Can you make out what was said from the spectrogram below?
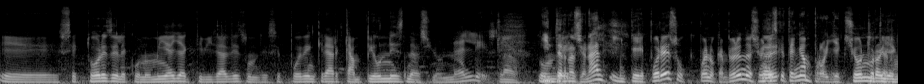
eh, sectores de la economía y actividades donde se pueden crear campeones nacionales. Claro. Donde- Internacional. Inte- por eso, bueno, campeones nacionales Eh, que tengan proyección, proyección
